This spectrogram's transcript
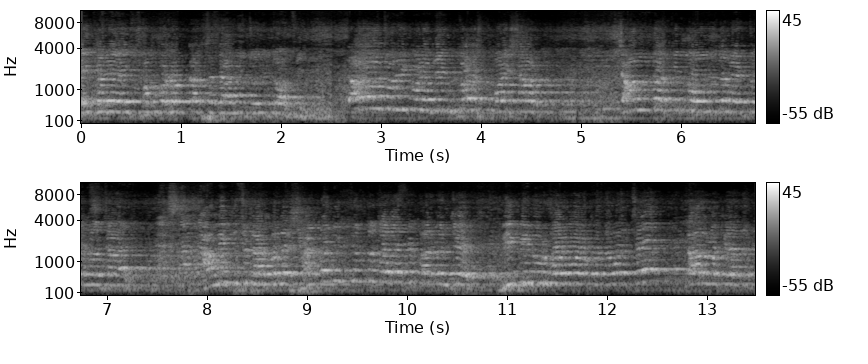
এইখানে এই সংগঠনটার সাথে আমি জড়িত আছি। তারাও যদি কোনোদিন দশ পয়সার চান্দা কিন্তু অনুদানের জন্য যায়, আমি কিছু না করলে সাংবাদিক যে বিপিনুর বড় বড় কথা বলছে, তার লোকেরা তাদের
